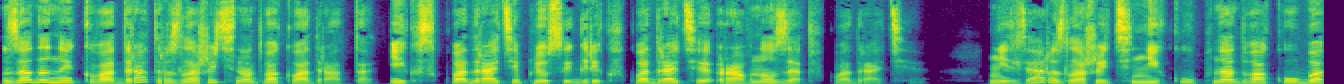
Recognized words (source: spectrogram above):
Заданный квадрат разложить на два квадрата. x в квадрате плюс y в квадрате равно z в квадрате. Нельзя разложить ни куб на два куба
